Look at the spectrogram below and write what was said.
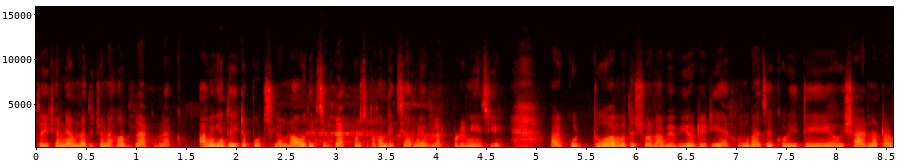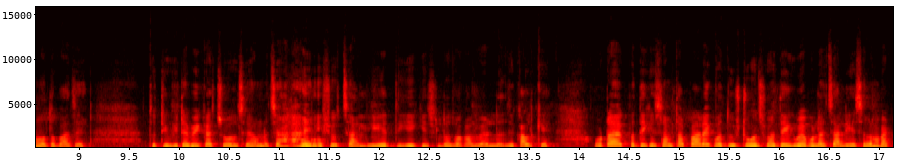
তো এখানে আমরা দুজন এখন ব্ল্যাক ব্ল্যাক আমি কিন্তু এটা পড়ছিলাম না। ও দেখছি ব্ল্যাক পড়ছে, তখন দেখছি আমিও ব্ল্যাক পরে নিয়েছি। আর কুট্টু, আমাদের সোনা বেবিও রেডি এখন বাজে ঘড়িতে ওই সাড়ে নটার মতো বাজে। তো টিভিটা বেকার চলছে, আমরা চালাইনি। শুধু চালিয়ে দিয়ে গেছিল সকালবেলা, যে কালকে। ওটা একবার দেখেছিলাম, তারপর আর একবার দুষ্টু বলছিল দেখবে বলে চালিয়েছিলাম বাট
